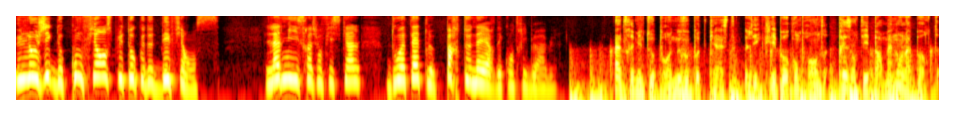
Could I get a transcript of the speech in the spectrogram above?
une logique de confiance plutôt que de défiance. L'administration fiscale doit être le partenaire des contribuables. À très bientôt pour un nouveau podcast, Les clés pour comprendre, présenté par Manon Laporte.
